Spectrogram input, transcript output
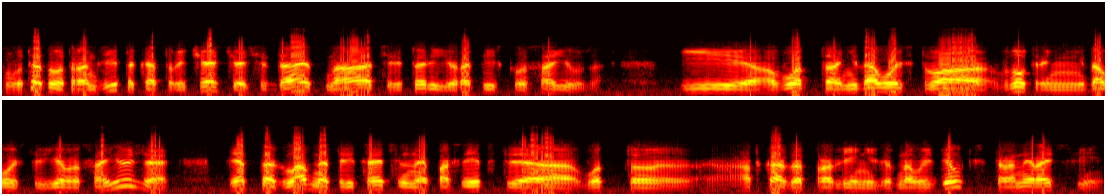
вот этого транзита, который частью оседает на территории Европейского Союза. И вот недовольство, внутреннее недовольство в Евросоюзе, это главное отрицательное последствие вот э, отказа от продления зерновой сделки со стороны России.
